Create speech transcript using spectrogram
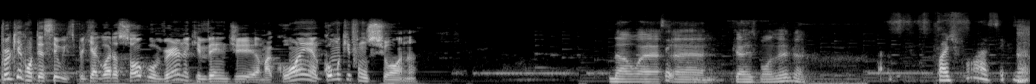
Por que aconteceu isso? Porque agora só o governo que vende a maconha? Como que funciona? Não, é. é... Quer responder, Bianca? Pode falar se quiser.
